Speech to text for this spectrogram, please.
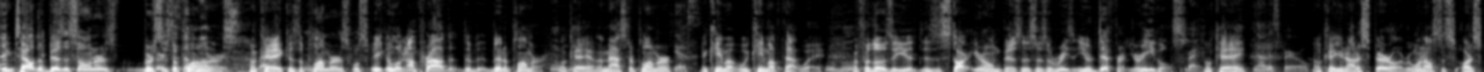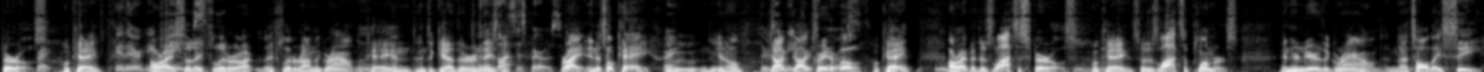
you can tell the business owners versus, Versus the the plumbers, plumbers, okay? right. Because the mm-hmm. plumbers will speak. And look, I'm proud to have been a plumber, mm-hmm. okay? I'm a master plumber, Yes. and came up we came up that way. Mm-hmm. But for those of you that start your own business, there's a reason. You're different. You're eagles, Right. okay? Not a sparrow. Okay, you're not a sparrow. Everyone else is, are sparrows. Right. Okay. Hey there. Hey, All right. So they flit around. They flit around the ground. Okay, and, and together, and, And they, there's lots of sparrows. Right, and it's okay. Right. You, know, There's God, God created sparrows. both. Okay. Right. All right, but there's lots of sparrows. Okay, so there's lots of plumbers. And they're near the ground, and that's all they see.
